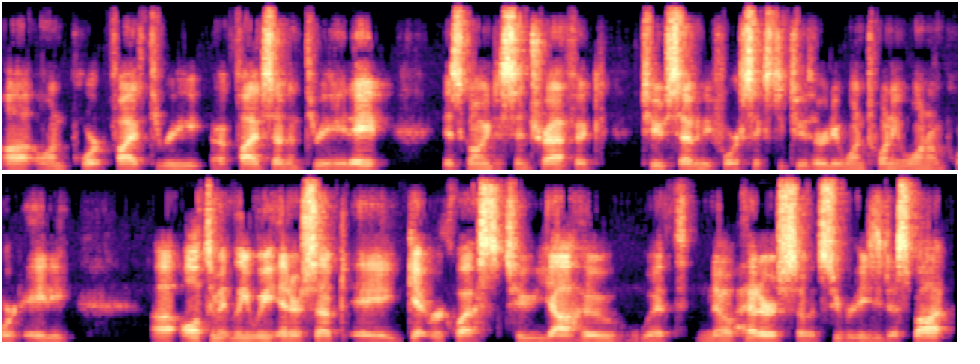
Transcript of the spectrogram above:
uh, on port 53, uh, 57388 is going to send traffic to 74, 62, 31, 21 on port 80. Uh, ultimately, we intercept a GET request to Yahoo with no headers, so it's super easy to spot.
